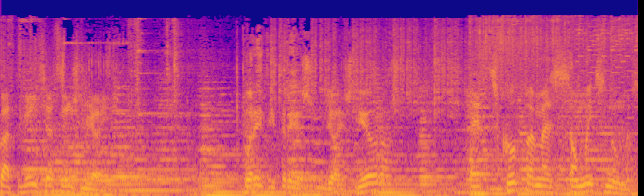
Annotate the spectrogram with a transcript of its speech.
4.700 milhões. 43 milhões de euros. Peço desculpa, mas são muitos números.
